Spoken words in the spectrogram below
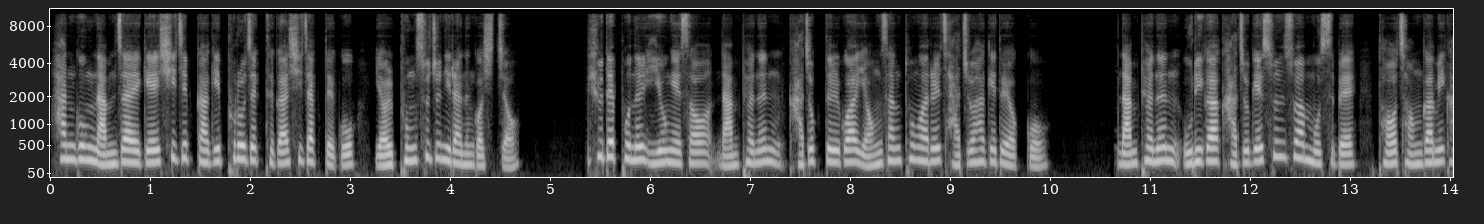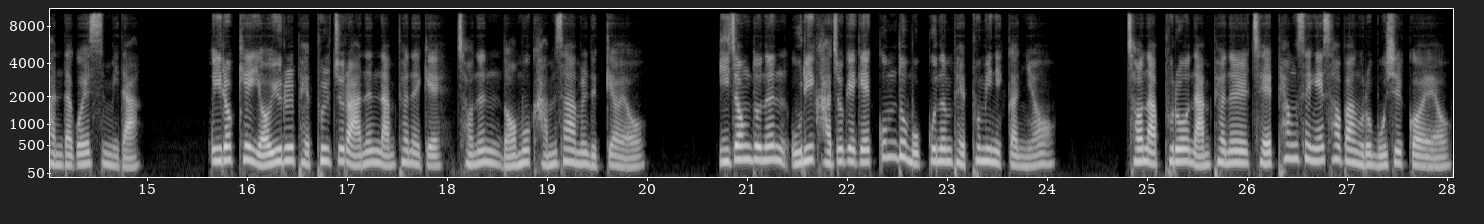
한국 남자에게 시집 가기 프로젝트가 시작되고 열풍 수준이라는 것이죠. 휴대폰을 이용해서 남편은 가족들과 영상 통화를 자주 하게 되었고, 남편은 우리가 가족의 순수한 모습에 더 정감이 간다고 했습니다. 이렇게 여유를 베풀 줄 아는 남편에게 저는 너무 감사함을 느껴요. 이 정도는 우리 가족에게 꿈도 못 꾸는 베품이니깐요. 전 앞으로 남편을 제 평생의 서방으로 모실 거예요.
